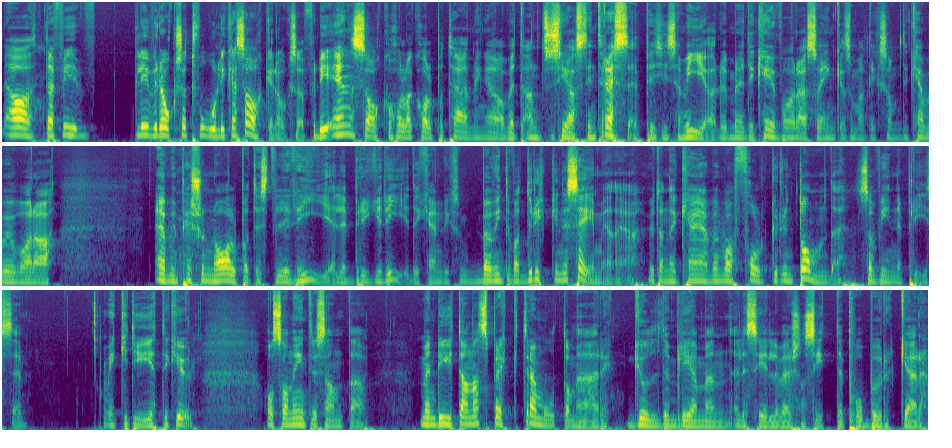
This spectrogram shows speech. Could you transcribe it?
Ja, därför blir det också två olika saker också. För det är en sak att hålla koll på tävlingar av ett entusiastintresse, precis som vi gör. Men det kan ju vara så enkelt som att liksom, det kan väl vara även personal på ett destilleri eller bryggeri. Det kan liksom, det behöver inte vara drycken i sig menar jag. Utan det kan även vara folk runt om det som vinner priser. Vilket är jättekul. Och sådana är intressanta. Men det är ju ett annat spektra mot de här guldemblemen eller silver som sitter på burkar.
